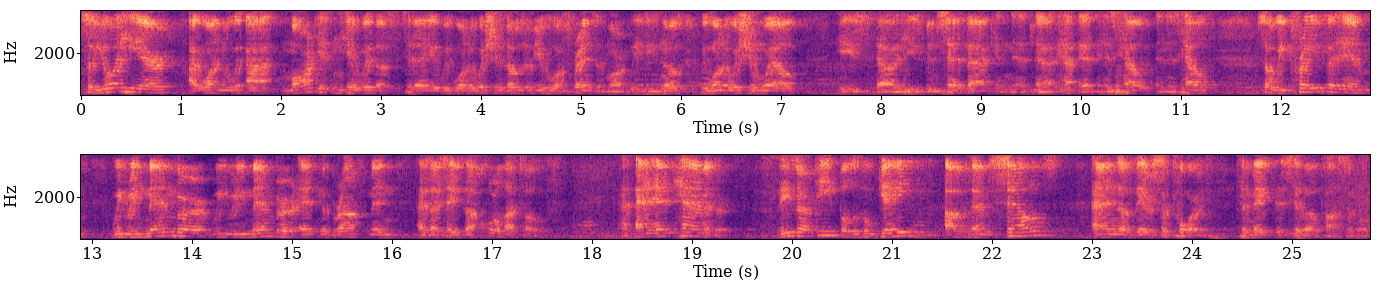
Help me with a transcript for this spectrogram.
So you're here, I want to, uh, Mark isn't here with us today. We want to wish you, those of you who are friends of Mark Levy, know, we want to wish him well. He's, uh, he's been set back in uh, his health and his health. So we pray for him. We remember, we remember Edgar Bronfman, as I say, Zachor Latov, and Ed Kaminer. These are people who gave of themselves and of their support to make this Hillel possible.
